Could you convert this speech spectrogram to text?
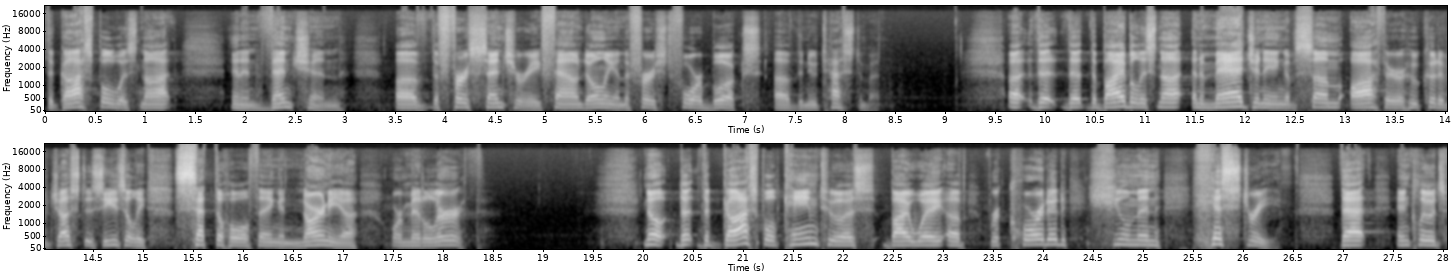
the gospel was not an invention of the first century found only in the first four books of the New Testament. Uh, the, the, the Bible is not an imagining of some author who could have just as easily set the whole thing in Narnia or Middle Earth. No, the, the gospel came to us by way of recorded human history that includes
